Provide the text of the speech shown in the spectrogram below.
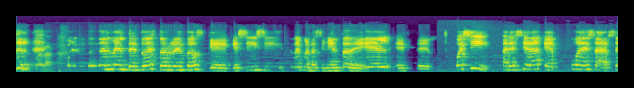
Bueno, totalmente, todos estos retos que, sí, sí, tuve conocimiento de él, este, pues sí, pareciera que puede darse,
